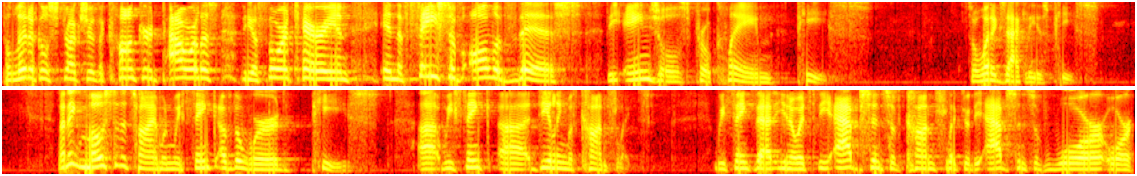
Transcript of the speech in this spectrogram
political structure, the conquered, powerless, the authoritarian. In the face of all of this, the angels proclaim peace. So, what exactly is peace? I think most of the time when we think of the word peace, uh, we think uh, dealing with conflict. We think that, you know, it's the absence of conflict or the absence of war or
